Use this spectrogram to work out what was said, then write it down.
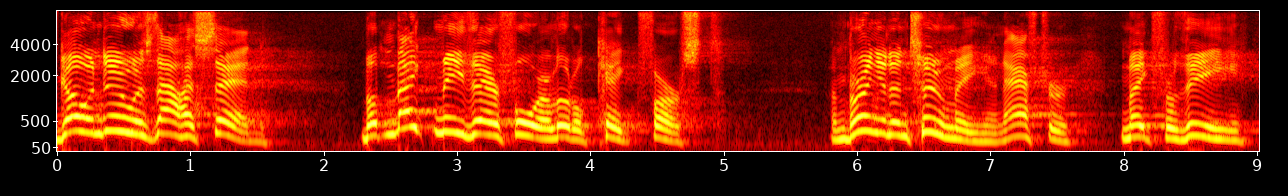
Go and do as thou hast said, but make me therefore a little cake first, and bring it unto me, and after make for thee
